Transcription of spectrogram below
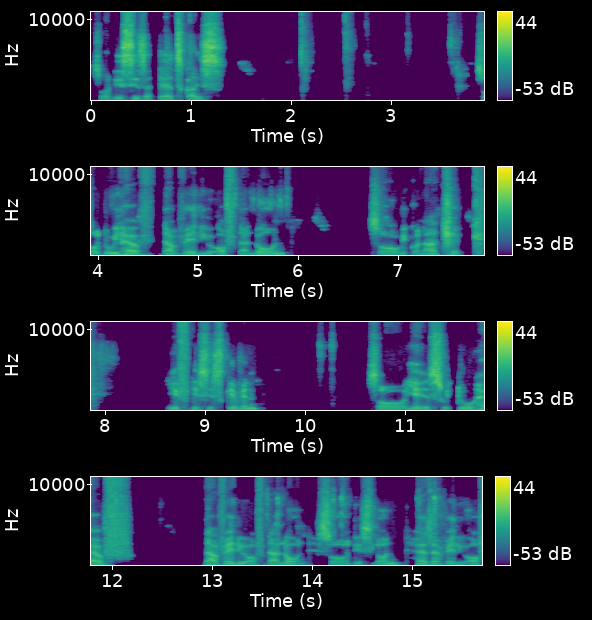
So this is a debt, guys. So do we have the value of the loan? So we're gonna check if this is given. So yes, we do have the value of the loan. So this loan has a value of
